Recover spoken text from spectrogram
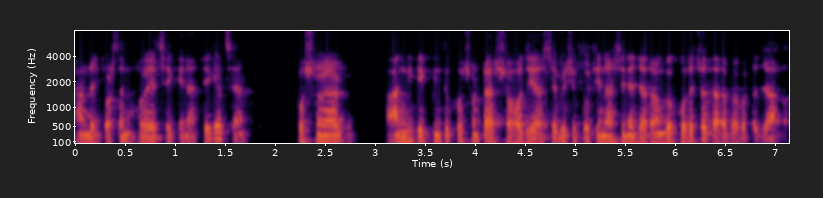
হান্ড্রেড পার্সেন্ট হয়েছে কিনা, ঠিক আছে? প্রশ্নের আঙ্গিকে কিন্তু প্রশ্নটা সহজেই আসছে বেশি কঠিন আসে আসেনি। যারা অঙ্ক করেছ, তারা ব্যাপারটা জানো।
